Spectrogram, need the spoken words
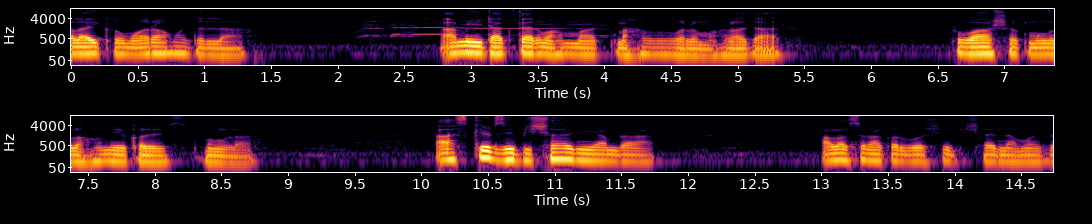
আলাইকুম রহমতুল্লাহ। আমি ডাক্তার মোহাম্মদ মাহবুব আলম মহলাদার, প্রভাষক মোংলা হোমিও কলেজ মোংলা। আজকের যে বিষয় নিয়ে আমরা আলোচনা করব সে বিষয়ের নাম হইল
